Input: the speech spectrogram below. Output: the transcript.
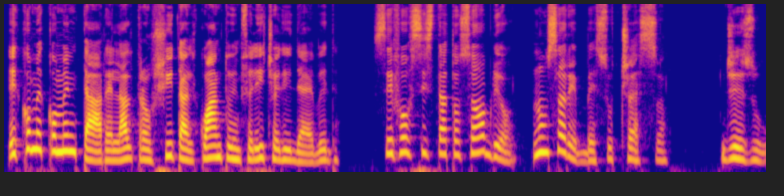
E come commentare l'altra uscita alquanto infelice di David? Se fossi stato sobrio, non sarebbe successo. Gesù,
